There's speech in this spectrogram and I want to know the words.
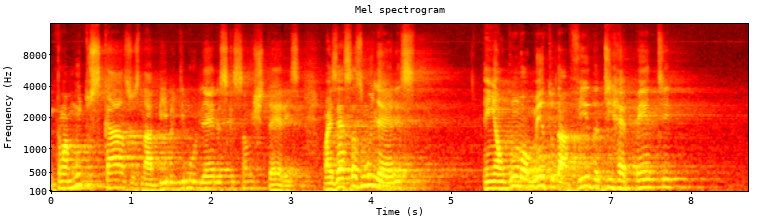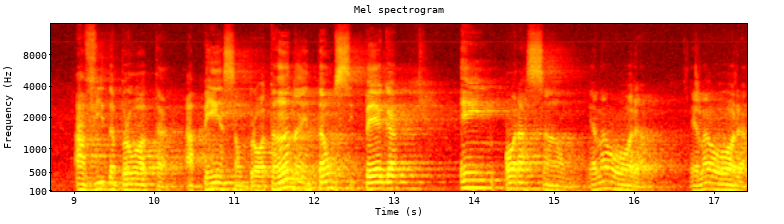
Então há muitos casos na Bíblia de mulheres que são estéreis, mas essas mulheres, em algum momento da vida, de repente, a vida brota, a bênção brota. Ana então se pega em oração, ela ora, ela ora.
